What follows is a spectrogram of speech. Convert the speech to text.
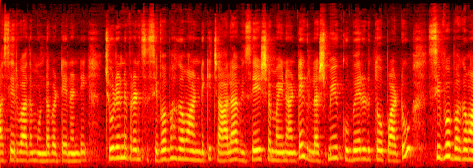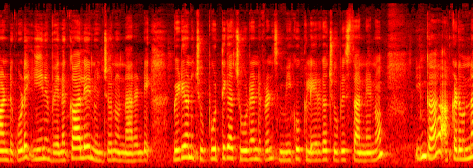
ఆశీర్వాదం ఉండబట్టేనండి. చూడండి ఫ్రెండ్స్ శివ భగవానుడికి చాలా విశేషమైన అంటే లక్ష్మీ కుబేరుడితో పాటు శివ భగవానుడు కూడా ఈయన వెనకాలే నుంచొని ఉన్నారండి. వీడియోని చూ పూర్తిగా చూడండి ఫ్రెండ్స్ మీకు క్లియర్గా చూపిస్తాను నేను. ఇంకా అక్కడ ఉన్న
